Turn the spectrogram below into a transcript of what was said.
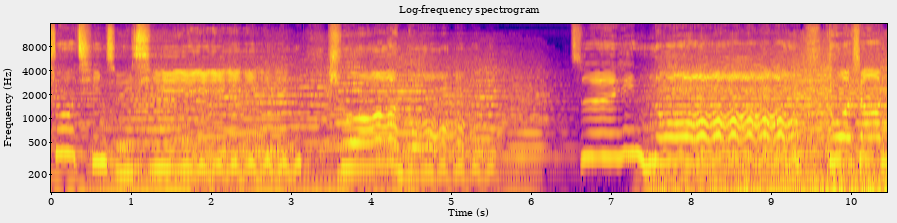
说亲最亲说浓最浓，多少年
